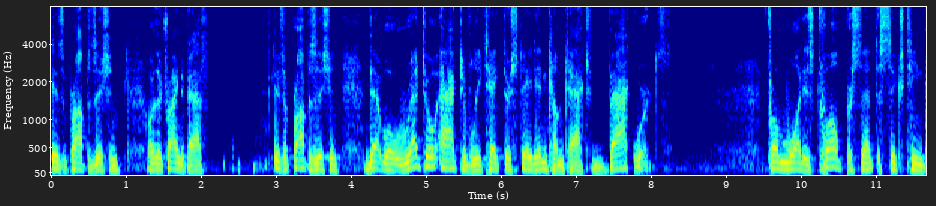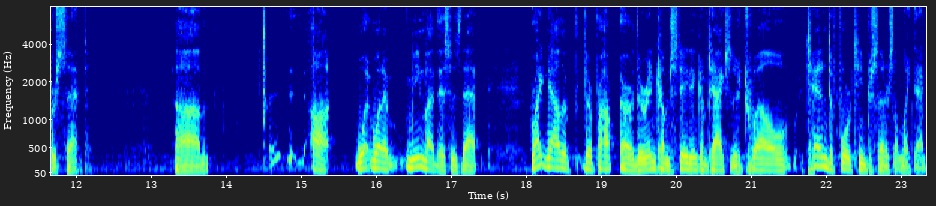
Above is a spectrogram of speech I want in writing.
is a proposition, or they're trying to pass, is a proposition that will retroactively take their state income tax backwards from what is 12% to 16%. Um, uh, what, what I mean by this is that right now their, their, prop, or their income, state income taxes are 12, 10 to 14% or something like that.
